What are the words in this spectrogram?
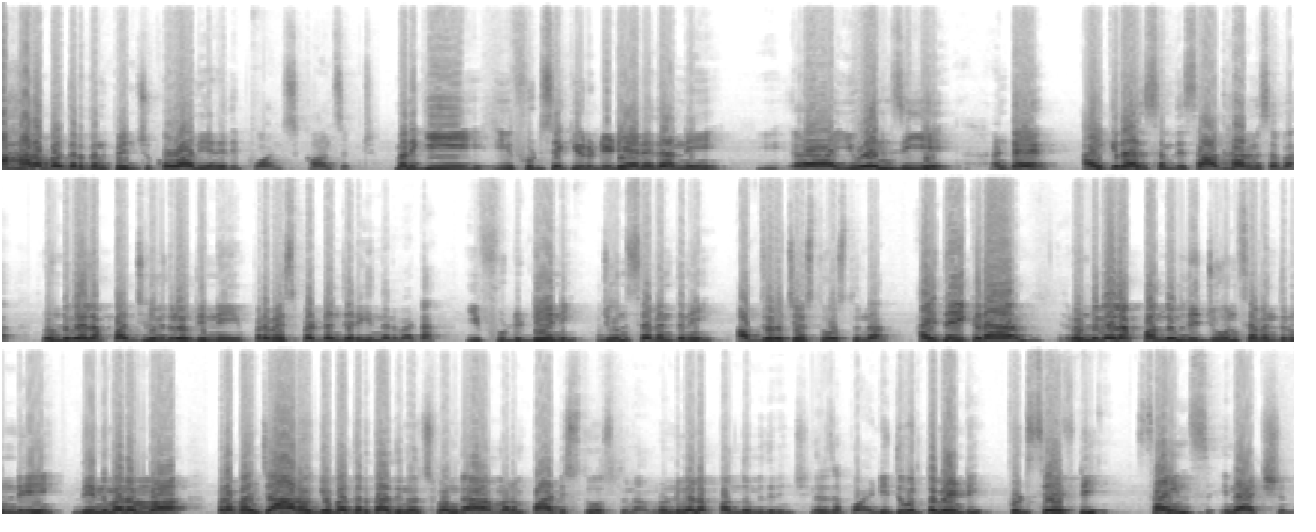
ఆహార భద్రతను పెంచుకోవాలి అనేది పాయింట్స్ కాన్సెప్ట్ మనకి ఈ ఫుడ్ సెక్యూరిటీ డే అనే దాన్ని యుఎన్జిఏ అంటే ఐక్యరాజ్య సమితి సాధారణ సభ రెండు వేల పద్దెనిమిదిలో దీన్ని ప్రవేశపెట్టడం జరిగిందనమాట. ఈ ఫుడ్ డేని జూన్ సెవెంత్ని అబ్జర్వ్ చేస్తూ వస్తున్నా. అయితే ఇక్కడ రెండు వేల పంతొమ్మిది జూన్ సెవెంత్ నుండి దీన్ని మనం ప్రపంచ ఆరోగ్య భద్రతా దినోత్సవంగా మనం పాటిస్తూ వస్తున్నాం. రెండు వేల పంతొమ్మిది నుంచి. దర్ ఇస్ అ పాయింట్ ఇతివృత్తం ఏంటి? Food safety science in action.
